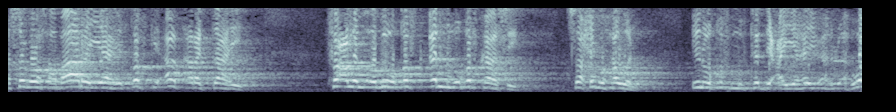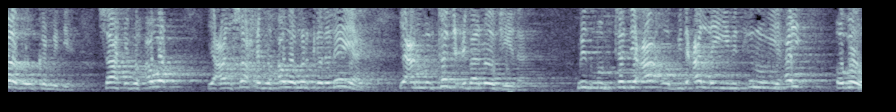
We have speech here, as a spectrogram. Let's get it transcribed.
isagoo habaarayahay qofkii aad aragtaahi faclam ogow qof annahu qofkaasi saaxibu hawan inuu qof mubtadica yahay ahlu ahwaaga uu ka mid yahay. Saaxibu hawan yani saaxibu hawan marka la leeyahay yani mubtadici baa loo jeedaa. Mid mubtadica oo bidco la yimid inuu yahay ogow.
